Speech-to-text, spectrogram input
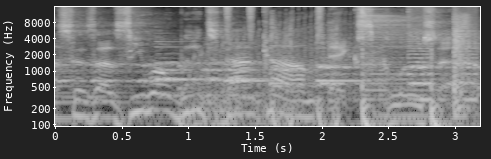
This is a ZeroBeats.com exclusive.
